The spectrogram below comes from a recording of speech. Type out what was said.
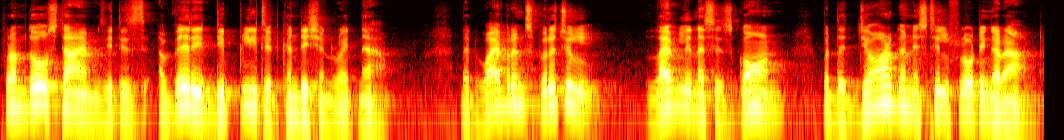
From those times, it is a very depleted condition right now. That vibrant spiritual liveliness is gone, but the jargon is still floating around.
